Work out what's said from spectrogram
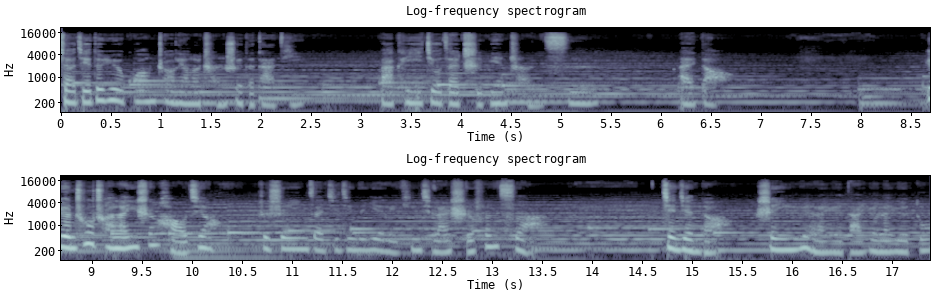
皎洁的月光照亮了沉睡的大地，巴克依旧在池边沉思、哀悼。远处传来一声嚎叫，这声音在寂静的夜里听起来十分刺耳。渐渐的，声音越来越大，越来越多，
